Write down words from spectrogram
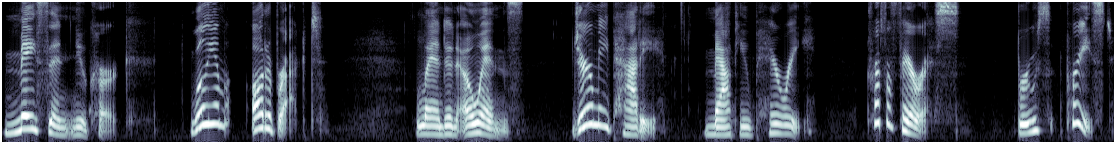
Mason Newkirk, William Odebrecht, Landon Owens, Jeremy Patty, Matthew Perry, Trevor Ferris, Bruce Priest,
